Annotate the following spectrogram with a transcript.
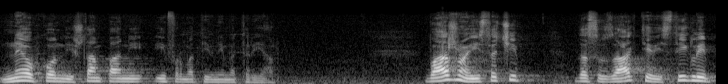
neophodni štampani informativni materijal. Važno je istaći da su zahtjevi stigli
